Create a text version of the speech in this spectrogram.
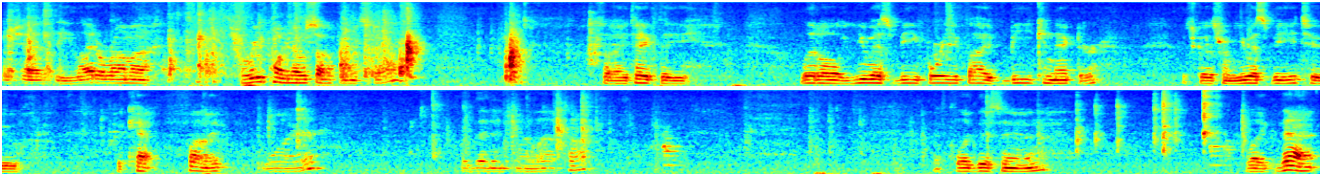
which has the Light-O-Rama 3.0 software installed. So I take the little USB 485B connector, which goes from USB to the Cat 5 wire. Put that into my laptop. I plug this in like that,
